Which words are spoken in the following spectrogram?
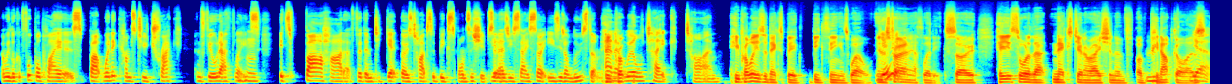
and we look at football players, but when it comes to track and field athletes, Mm-hmm. it's far harder for them to get those types of big sponsorships. And as you say, so easy to lose them. and prob- it will take time. he probably is the next big big thing as well in Yeah. Australian athletics. So he's sort of that next generation of of pin-up guys. Mm. Yeah.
